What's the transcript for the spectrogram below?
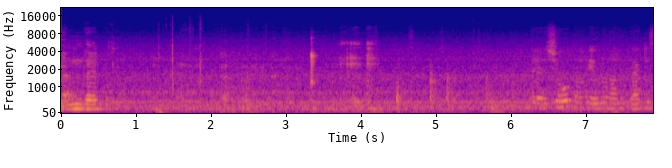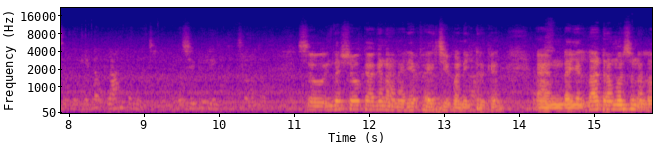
ஐடியா இந்த ஷோக்காக எவ்வளோ நாள் ப்ராக்டிஸ் என்ன பிளான் பண்ணி வச்சுருக்கோம் ஷெட்யூலிங் சொல்லுங்கள் ஸோ இந்த ஷோக்காக நான் நிறைய பயிற்சி பண்ணிக்கிட்டு இருக்கேன் அண்ட் எல்லா ட்ரம்மர்ஸும் நல்லா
